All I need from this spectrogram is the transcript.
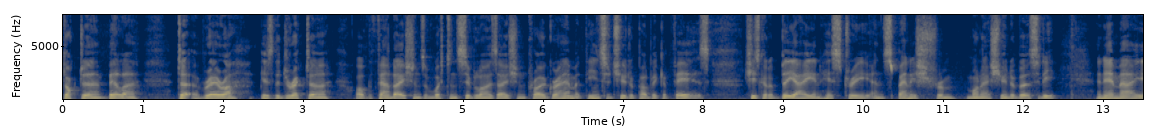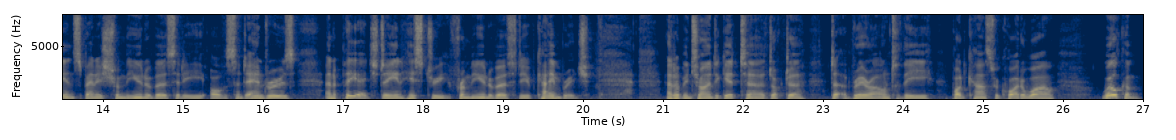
Dr. Bella d'Abrera is the director of the Foundations of Western Civilization program at the Institute of Public Affairs. She's got a BA in History and Spanish from Monash University, an MA in Spanish from the University of St Andrews, and a PhD in History from the University of Cambridge. And I've been trying to get uh, Dr. d'Abrera onto the podcast for quite a while. Welcome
